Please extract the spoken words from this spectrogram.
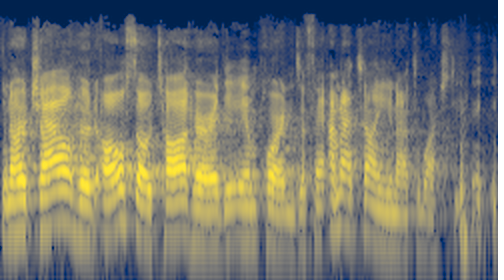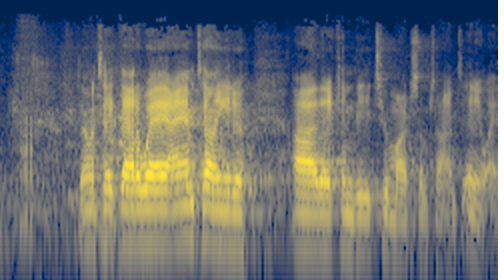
You know, her childhood also taught her the importance of family. I'm not telling you not to watch TV. Don't take that away. I am telling you to, uh, that it can be too much sometimes. Anyway,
